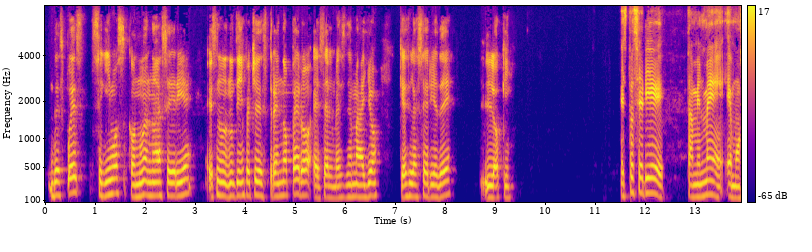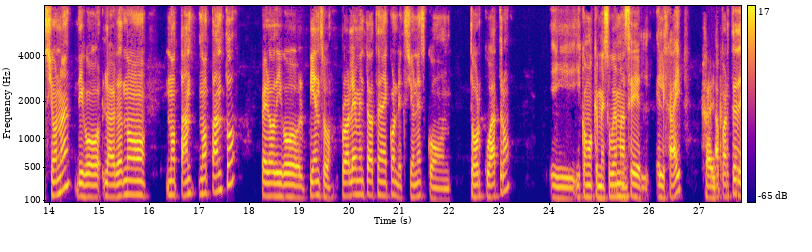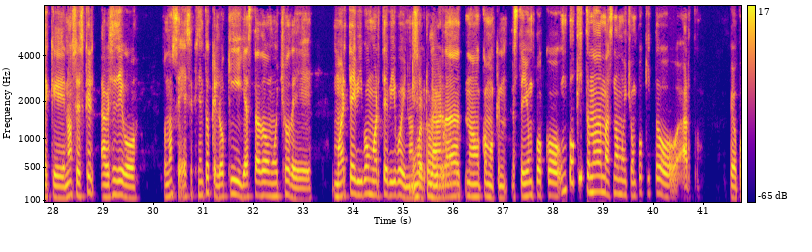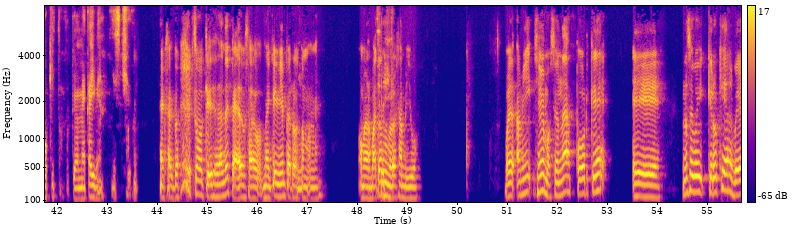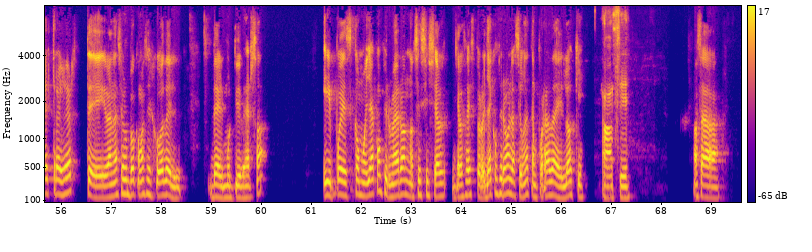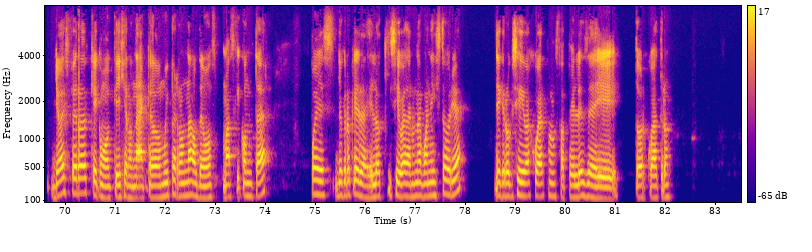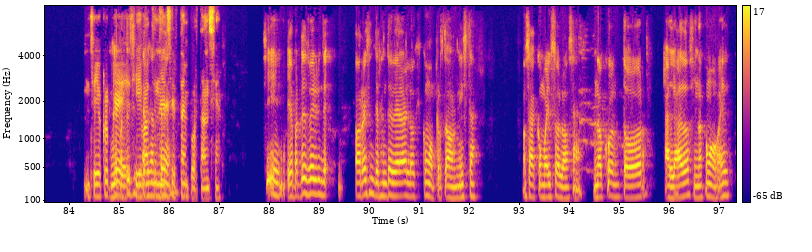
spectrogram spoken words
Después seguimos con una nueva serie. Es, no, no tiene fecha de estreno, pero es el mes de mayo, que es la serie de Loki. Esta serie también me emociona, digo, la verdad no, no, tan, no tanto, pero digo, pienso, probablemente va a tener conexiones con Thor 4 y, y como que me sube más el, el hype, Hype. aparte de que, no sé, es que a veces digo, pues no sé, siento que Loki ya ha estado mucho de muerte vivo, muerte vivo y no sé, la vivo. verdad no, como que estoy un poco, un poquito nada más, no mucho, un poquito harto pero poquito, porque me cae bien y es chido. Exacto. Es como que se dan de pedo, o sea, me cae bien, pero no mames. O me lo matan Sí. o me lo dejan vivo. Bueno, a mí sí me emociona porque, eh, no sé, güey, creo que al ver el trailer te van a hacer un poco más el juego del, del multiverso. Y pues como ya confirmaron, no sé si ya, ya lo sabes, pero ya confirmaron la segunda temporada de Loki. Ah, sí. O sea, yo espero que como que dijeron, nada, quedó muy perrona o tenemos más que contar. Pues yo creo que la de Loki se iba a dar una buena historia. Yo creo que se iba a jugar con los papeles de Thor 4. Sí, yo creo que sí va a tener cierta importancia. Sí, y aparte es ver, ahora es interesante ver a Loki como protagonista. O sea, como él solo, o sea, no con Thor al lado, sino como él.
